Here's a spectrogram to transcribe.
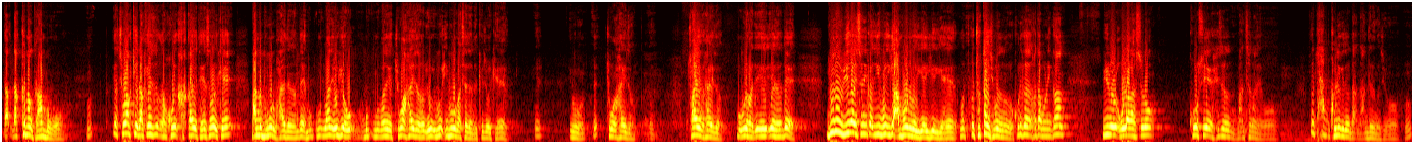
나, 나크만 더안 보고 응? 그러니까 정확히 라켓에서 거기 가까이 돼서 이렇게 맞는 부분을 봐야 되는데 뭐, 만약 여기 어, 뭐, 뭐 만약에 중앙 하이전 이, 부분 맞춰야 되는데 그죠 이렇게 예? 이 부분 예? 중앙 하이전 예. 좌행 하이전 뭐 우영하지 이러는데 눈은 위가 있으니까 이게, 이게 안 보이는 거 이게 이게 이게 뭐, 그 집어넣는 거 그러니까 하다 보니까 위로 올라갈수록 고수의 회전 많잖아요. 다 걸리게 되면 안, 안 되는 거죠. 응?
